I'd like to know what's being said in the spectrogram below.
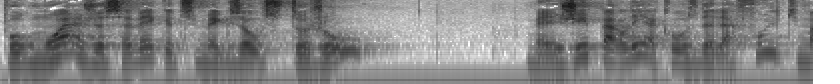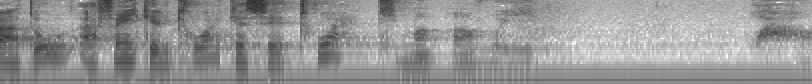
Pour moi, je savais que tu m'exauces toujours, mais j'ai parlé à cause de la foule qui m'entoure afin qu'ils croient que c'est toi qui m'as envoyé. Wow!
